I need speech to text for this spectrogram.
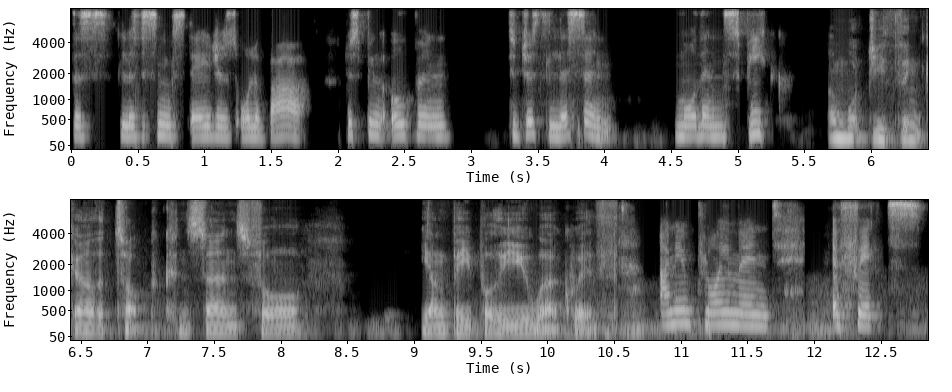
this listening stage is all about just being open to just listen more than speak. And what do you think are the top concerns for young people who you work with? Unemployment affects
